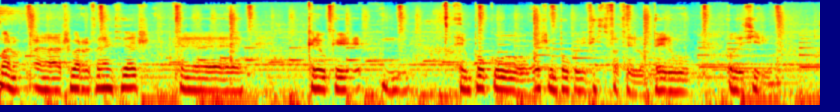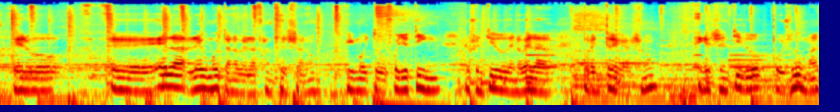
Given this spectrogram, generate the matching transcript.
Bueno, eh, as súas referencias eh, creo que é mm, un pouco é un pouco difícil facelo, pero o dicirlo, pero eh, ela leu moita novela francesa, non? E moito folletín no sentido de novela por entregas, non? En ese sentido, pois Dumas,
